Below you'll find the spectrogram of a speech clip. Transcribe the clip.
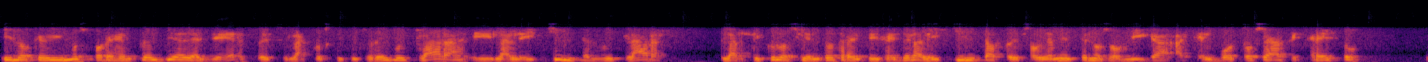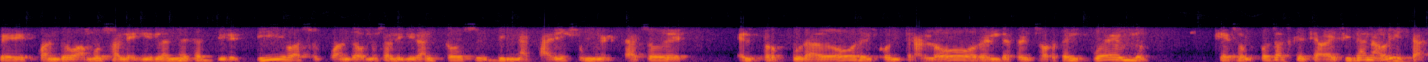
Y lo que vimos, por ejemplo, el día de ayer, pues la Constitución es muy clara y la ley quinta es muy clara el artículo 136 de la ley quinta, pues obviamente nos obliga a que el voto sea secreto eh, cuando vamos a elegir las mesas directivas o cuando vamos a elegir altos dignatarios, como en el caso de el procurador, el contralor, el defensor del pueblo, que son cosas que se avecinan ahorita.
